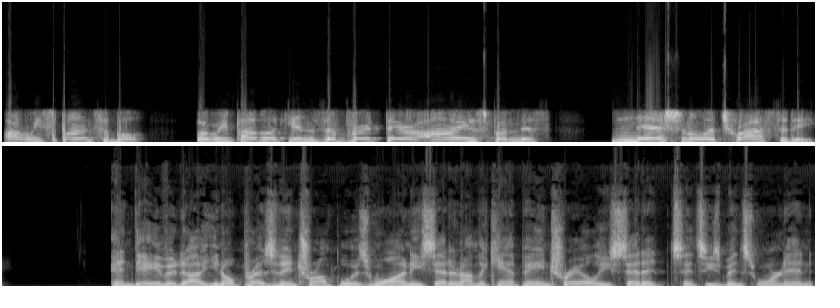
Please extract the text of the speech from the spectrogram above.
are responsible. But Republicans avert their eyes from this national atrocity. And David, uh, you know, President Trump was one. He said it on the campaign trail. He said it since he's been sworn in.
